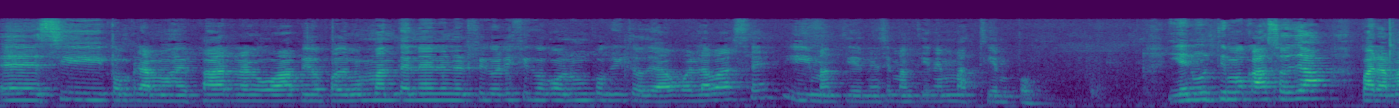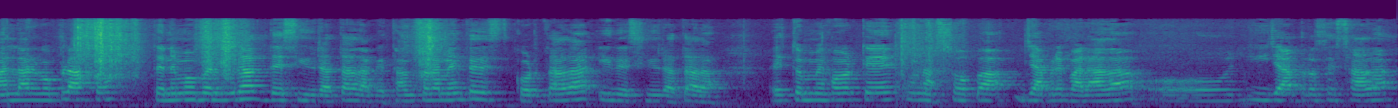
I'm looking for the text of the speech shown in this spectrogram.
Eh, si compramos espárragos o apio, podemos mantener en el frigorífico con un poquito de agua en la base y mantiene, se mantienen más tiempo. Y en último caso ya, para más largo plazo, tenemos verduras deshidratadas, que están solamente cortadas y deshidratadas. Esto es mejor que una sopa ya preparada y ya procesada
